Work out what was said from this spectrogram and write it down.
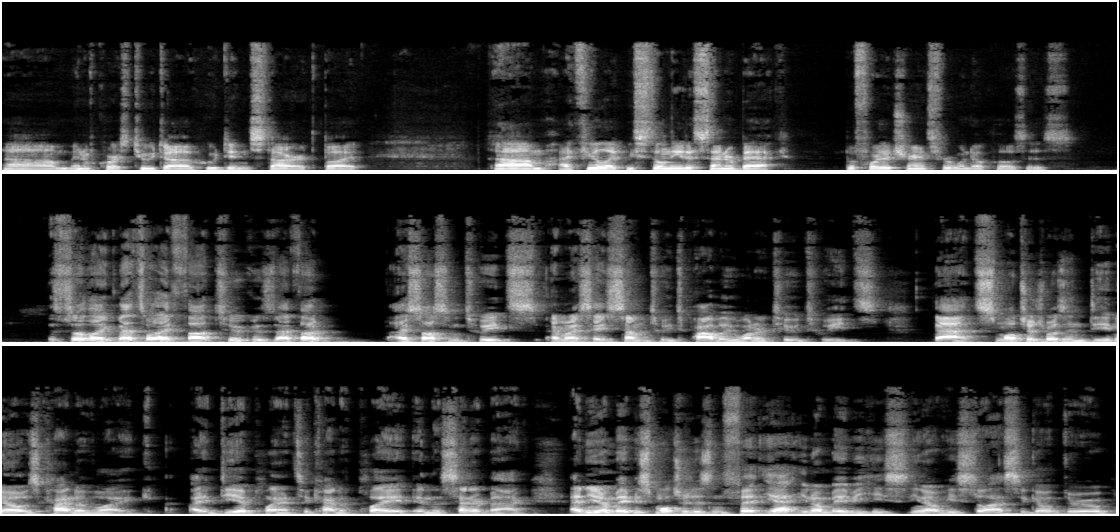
um, and of course Tuta, who didn't start. But um, I feel like we still need a center back before the transfer window closes. So, like, that's what I thought too, because I thought I saw some tweets, and when I say some tweets, probably one or two tweets, that Smolcic was in Dino's kind of like idea plan to kind of play in the center back. And, you know, maybe Smolcic isn't fit yet. You know, maybe he's, you know, he still has to go through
